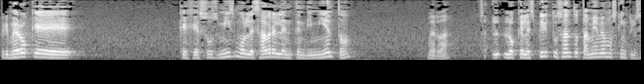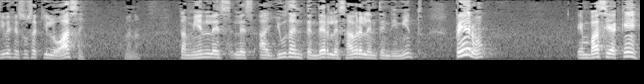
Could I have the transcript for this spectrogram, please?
Primero que que Jesús mismo les abre el entendimiento, ¿verdad? Lo que el Espíritu Santo también vemos que inclusive Jesús aquí lo hace. También les, les ayuda a entender, les abre el entendimiento. Pero, ¿en base a qué?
